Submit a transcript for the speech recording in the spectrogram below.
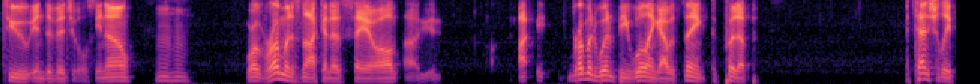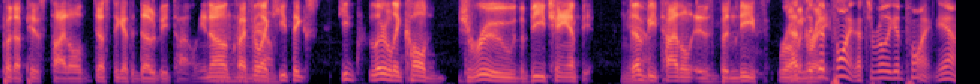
two individuals you know Mm-hmm. Well roman is not going to say oh uh, I, roman wouldn't be willing i would think to put up potentially put up his title just to get the wwe title you know because i Mhm, feel like he thinks he literally called drew the b champion Yeah. wwe title is beneath roman That's a Reigns. good point. That's a really good point. Yeah.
